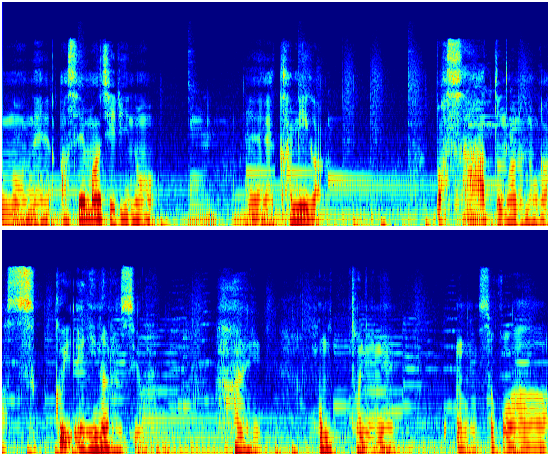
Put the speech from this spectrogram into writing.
のね汗混じりの、えー、髪がバサーっとなるのがすっごい絵になるんですよ。はい。本当にね。うんそこは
